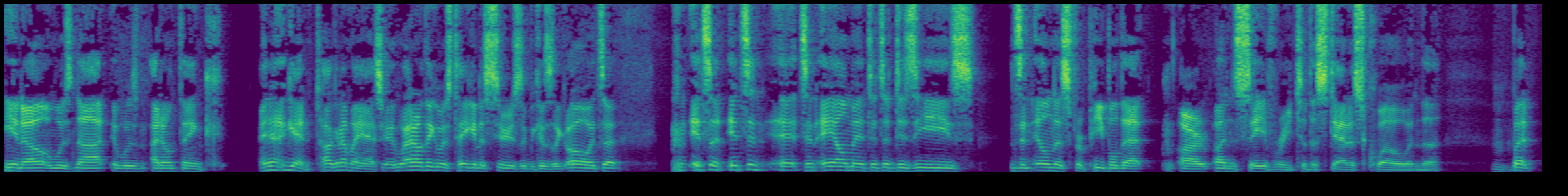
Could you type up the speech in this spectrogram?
you know, it was not. It was. I don't think. And again, talking up my ass, I don't think it was taken as seriously because like, oh, it's a, it's a, it's an, it's an ailment, it's a disease, it's an illness for people that are unsavory to the status quo and the, but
